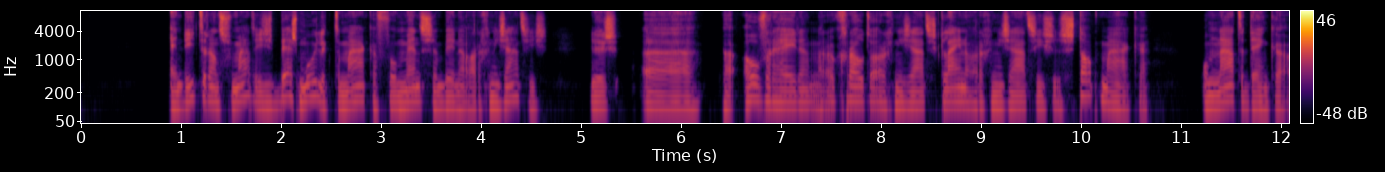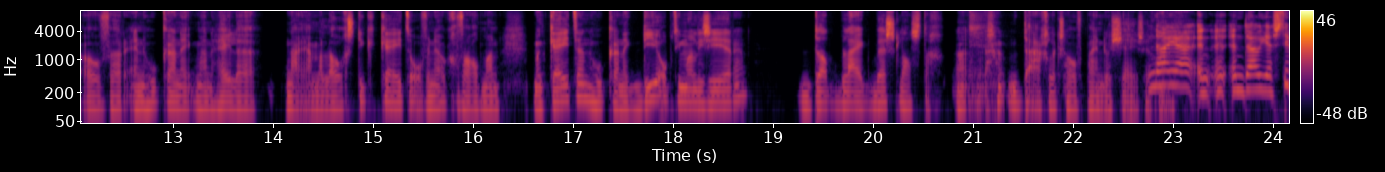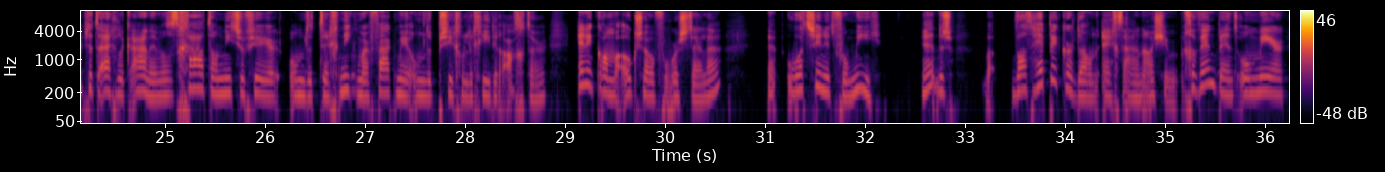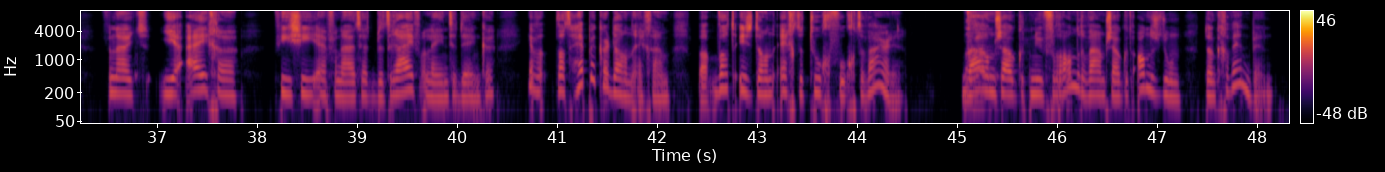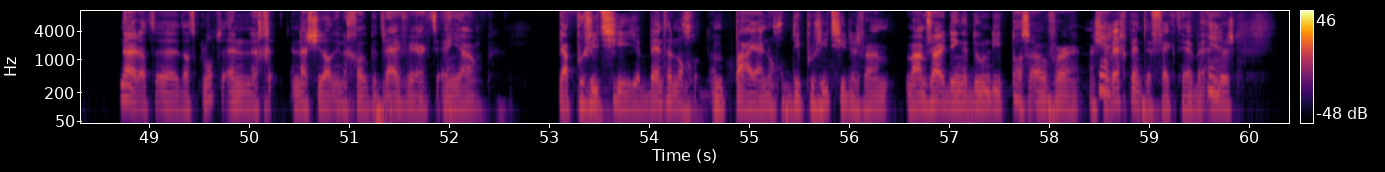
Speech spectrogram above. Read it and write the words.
En die transformatie is best moeilijk te maken voor mensen binnen organisaties. Dus uh, uh, overheden, maar ook grote organisaties, kleine organisaties, een stap maken om na te denken over en hoe kan ik mijn hele, nou ja, mijn logistieke keten of in elk geval mijn, mijn keten, hoe kan ik die optimaliseren? Dat blijkt best lastig. Uh, een dagelijks hoofdpijndossier. Zeg maar. Nou ja, en, en, en Douw, jij stipt het eigenlijk aan. Hè? Want het gaat dan niet zozeer om de techniek, maar vaak meer om de psychologie erachter. En ik kan me ook zo voorstellen, uh, what's in it for me? Hè? Dus wat heb ik er dan echt aan als je gewend bent om meer vanuit je eigen visie en vanuit het bedrijf alleen te denken? Ja, wat, wat heb ik er dan echt aan? Wat, wat is dan echt de toegevoegde waarde? Nou, Waarom zou ik het nu veranderen? Waarom zou ik het anders doen dan ik gewend ben? Nou, dat, uh, dat klopt. En, uh, en als je dan in een groot bedrijf werkt en jouw ja, positie. Je bent er nog een paar jaar nog op die positie. Dus waarom, waarom zou je dingen doen die pas over als je Ja. weg bent effect hebben? En dus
